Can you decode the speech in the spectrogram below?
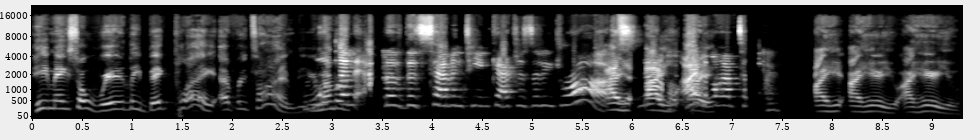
he makes a weirdly big play every time. You One remember? out of the 17 catches that he draws. I, no, I, I, I don't have time. I I hear you. I hear you.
